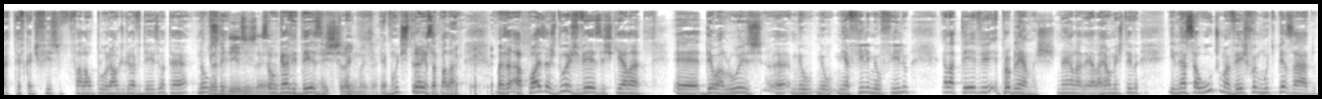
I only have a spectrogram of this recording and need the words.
até fica difícil falar o plural de gravidez, eu até não gravidezes, sei. É, São gravidezes. É estranho, mas é. É muito estranho essa palavra. mas após as duas vezes que ela é, deu à luz é, meu, meu, minha filha e meu filho, ela teve problemas, né? Ela, ela realmente teve. E nessa última vez foi muito pesado,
